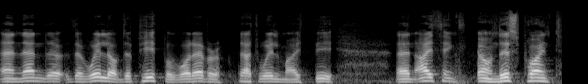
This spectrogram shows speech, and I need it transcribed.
and then the, the will of the people, whatever that will might be. And I think on this point,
